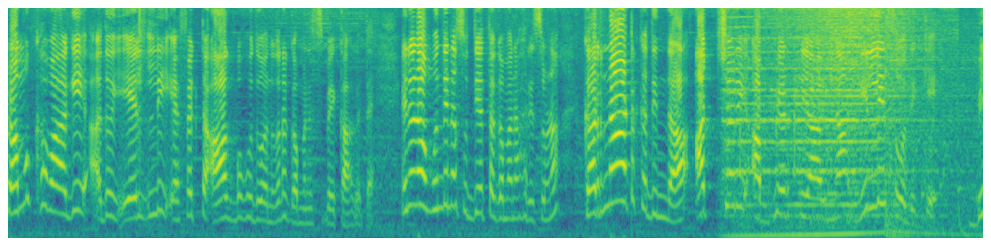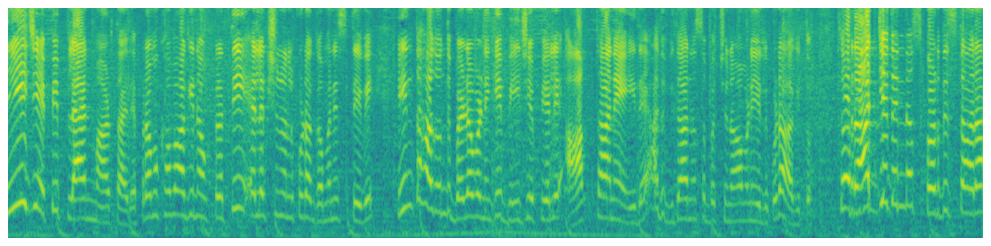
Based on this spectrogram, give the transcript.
ಪ್ರಮುಖವಾಗಿ ಅದು ಎಲ್ಲಿ ಎಫೆಕ್ಟ್ ಆಗಬಹುದು ಅನ್ನೋದನ್ನ ಗಮನಿಸಬೇಕಾಗುತ್ತೆ. ಇನ್ನು ನಾವು ಮುಂದಿನ ಸುದ್ದಿಯತ್ತ ಗಮನ ಹರಿಸೋಣ. ಕರ್ನಾಟಕದಿಂದ ಅಚ್ಚರಿ ಅಭ್ಯರ್ಥಿಯನ್ನ ನಿಲ್ಲಿಸೋದಿಕ್ಕೆ ಬಿಜೆಪಿ ಪ್ಲಾನ್ ಮಾಡ್ತಾ ಇದೆ. ಪ್ರಮುಖವಾಗಿ ನಾವು ಪ್ರತಿ ಎಲೆಕ್ಷನ್ ಅಲ್ಲಿ ಕೂಡ ಗಮನಿಸ್ತೀವಿ. ಇಂತಹದೊಂದು ಬೆಳವಣಿಗೆ ಬಿಜೆಪಿಯಲ್ಲಿ ಆಗ್ತಾನೇ ಇದೆ. ಅದು ವಿಧಾನಸಭಾ ಚುನಾವಣೆಯಲ್ಲೂ ಕೂಡ ಆಗಿತ್ತು. ಸೊ ರಾಜ್ಯದಿಂದ ಸ್ಪರ್ಧಿಸ್ತಾರಾ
